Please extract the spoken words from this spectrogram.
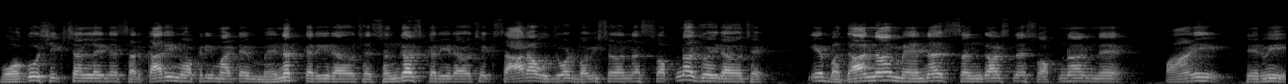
મોંઘું શિક્ષણ લઈને સરકારી નોકરી માટે મહેનત કરી રહ્યો છે, સંઘર્ષ કરી રહ્યો છે, એક સારા ઉજ્જવળ ભવિષ્યના સ્વપ્ન જોઈ રહ્યો છે, એ બધાના મહેનત સંઘર્ષને સ્વપ્નને પાણી ફેરવી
